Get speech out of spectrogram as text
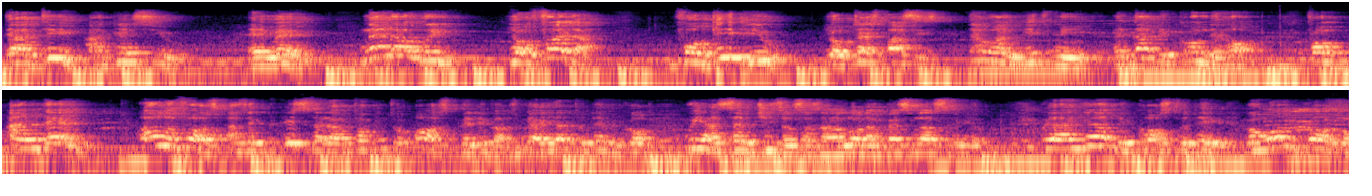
Their deed against you. Amen. Neither will your father forgive you your trespasses. That one hit me, and that become the heart. From and then all of us, as a Christian, I'm talking to us believers. We are here today because we accept Jesus as our Lord and personal Savior. We are here because today we want God to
